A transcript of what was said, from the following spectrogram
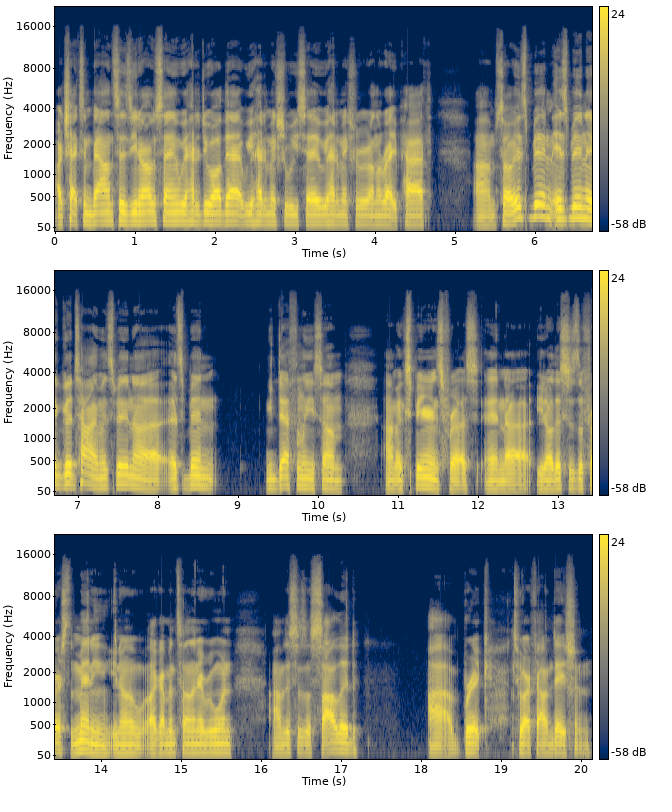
our checks and balances. You know what I'm saying? We had to do all that. We had to make sure we say we had to make sure we are on the right path. Um, so it's been it's been a good time. It's been uh it's been definitely some um, experience for us, and uh, you know this is the first of many. You know, like I've been telling everyone, um, this is a solid uh, brick to our foundation,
